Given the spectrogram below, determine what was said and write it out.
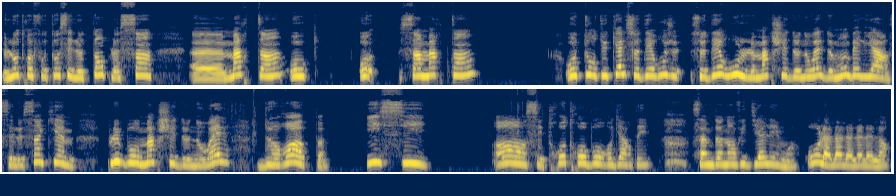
l'autre photo, c'est le temple Saint-Martin au Saint-Martin, autour duquel se déroule, le marché de Noël de Montbéliard. C'est le cinquième plus beau marché de Noël d'Europe. Ici. Oh, c'est trop trop beau, regardez. Ça me donne envie d'y aller, moi. Oh là là là là là là.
